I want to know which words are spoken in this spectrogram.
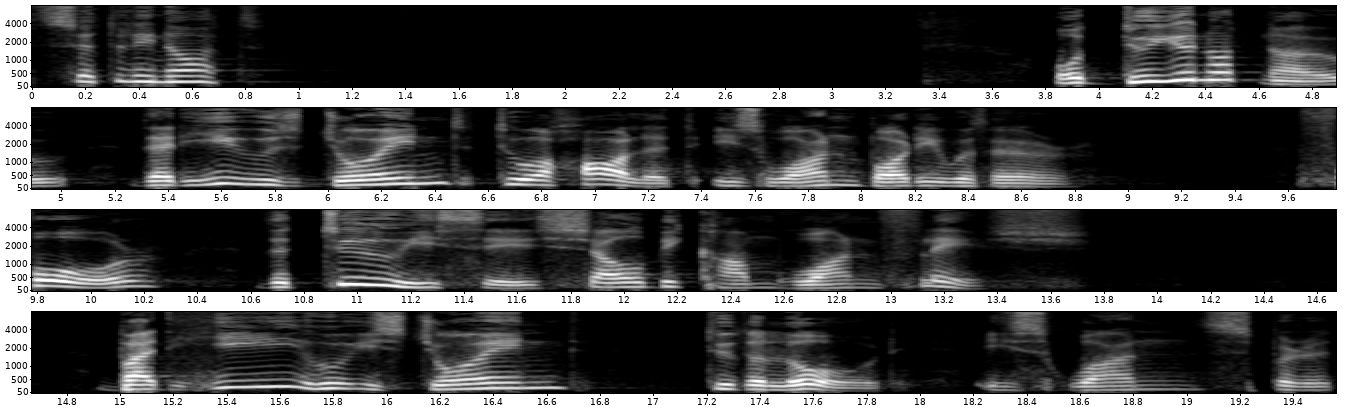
Certainly not. Or do you not know that he who is joined to a harlot is one body with her? For the two, he says, shall become one flesh. But he who is joined to the Lord is one spirit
